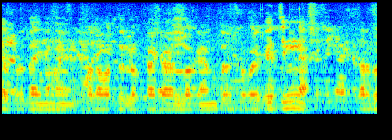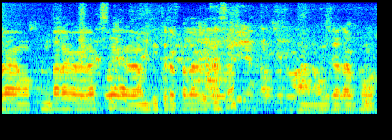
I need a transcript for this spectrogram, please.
তারপরে তাই এখানে কথাবার্তার লোক কাকার লোক আমি তো সবাইকে চিনি না। তারপরে এখন তারা রাখছে আর আমি ভিতরে কথা বলতেছে যারা ভোট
